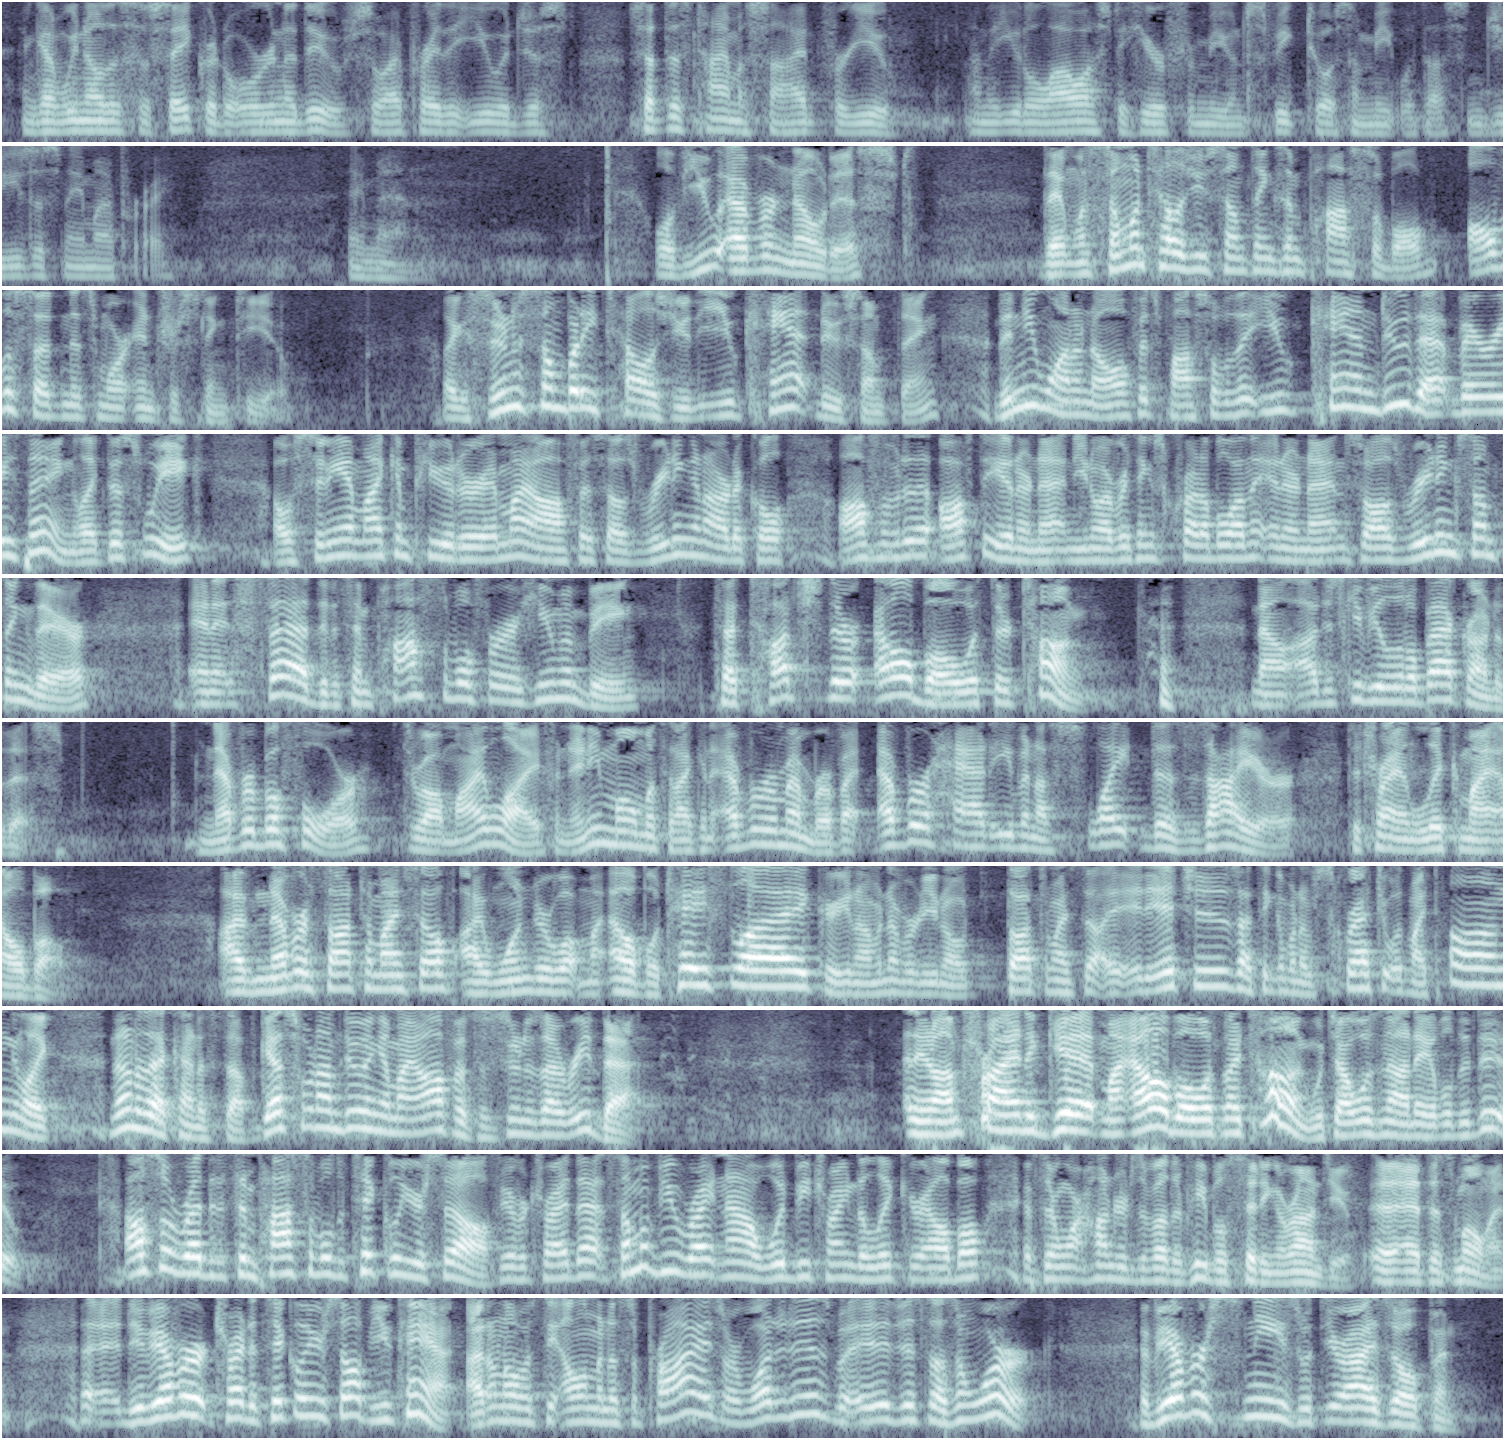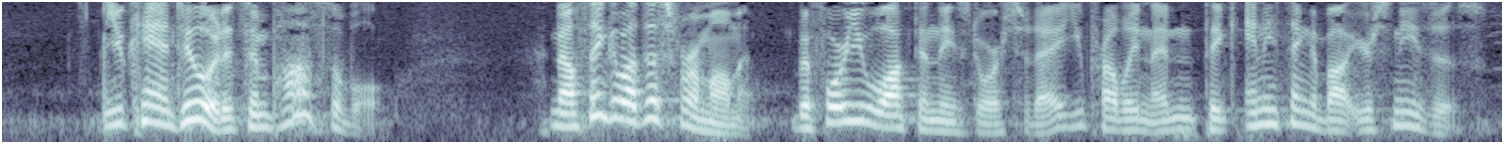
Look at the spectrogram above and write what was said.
And God, we know this is sacred, what we're going to do. So I pray that you would just set this time aside for you and that you'd allow us to hear from you and speak to us and meet with us. In Jesus' name I pray. Amen. Well, have you ever noticed that when someone tells you something's impossible, all of a sudden it's more interesting to you? Like, as soon as somebody tells you that you can't do something, then you want to know if it's possible that you can do that very thing. Like this week, I was sitting at my computer in my office. I was reading an article off, of the, off the internet, and you know, everything's credible on the internet. And so I was reading something there, and it said that it's impossible for a human being to touch their elbow with their tongue. now, I'll just give you a little background to this. Never before, throughout my life, in any moment that I can ever remember, have I ever had even a slight desire to try and lick my elbow. I've never thought to myself, I wonder what my elbow tastes like, or, you know, I've never, you know, thought to myself, it itches, I think I'm going to scratch it with my tongue, like, none of that kind of stuff. Guess what I'm doing in my office as soon as I read that? You know, I'm trying to get my elbow with my tongue, which I was not able to do. I also read that it's impossible to tickle yourself. You ever tried that? Some of you right now would be trying to lick your elbow if there weren't hundreds of other people sitting around you uh, at this moment. Uh, have you ever tried to tickle yourself? You can't. I don't know if it's the element of surprise or what it is, but it just doesn't work. Have you ever sneezed with your eyes open? You can't do it, it's impossible. Now, think about this for a moment. Before you walked in these doors today, you probably didn't think anything about your sneezes.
